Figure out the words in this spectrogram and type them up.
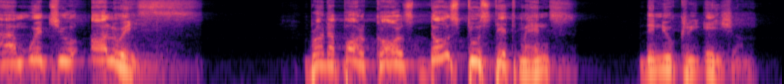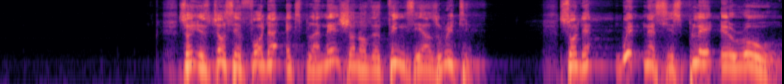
am with you always Brother Paul calls those two statements the new creation. So it's just a further explanation of the things he has written. So the witnesses play a role,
